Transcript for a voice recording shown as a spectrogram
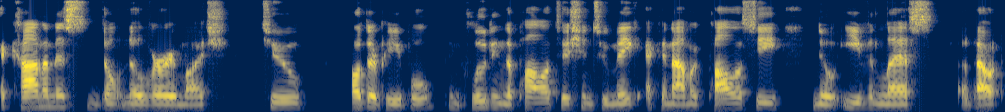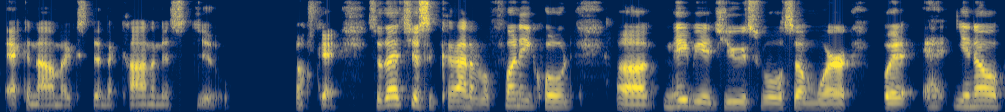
economists don't know very much. Two, other people, including the politicians who make economic policy, know even less about economics than economists do. Okay, so that's just a kind of a funny quote. Uh, maybe it's useful somewhere, but eh, you know,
